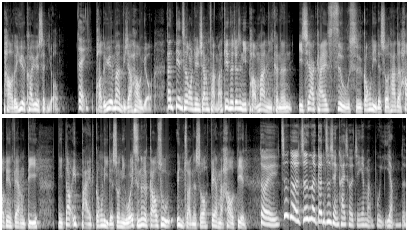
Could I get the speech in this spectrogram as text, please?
跑得越快越省油，对，跑得越慢比较耗油，但电车完全相反嘛，电车就是你跑慢，你可能一下开四五十公里的时候，它的耗电非常低，你到一百公里的时候，你维持那个高速运转的时候，非常的耗电。对，这个真的跟之前开车的经验蛮不一样的，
